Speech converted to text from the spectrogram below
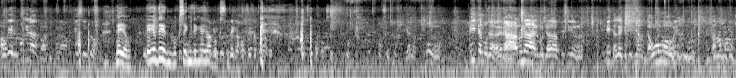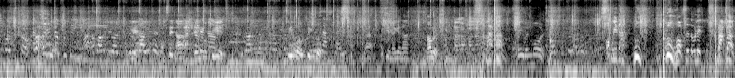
Okay, okay na. Kissing ko. Kayo, kayo din. Boxing din ngayon. Boxing. Teka, hoksit na pa ako. Hoksit na, hoksit. Hoksit na. Yan o. Boom. oh. Pihitan mo siya. Anunahan mo siya. Pisingan mo. Pihit agad kasi siya. Oo, yan o. Yan o agad. Okay. Hoksit ah. Twingo, pihit. Twingo, twingo. Yan. Again, again ha. Cover. Okay, one more. Okay na. Boom. Boom. Hoksit ulit. Bang, bang.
